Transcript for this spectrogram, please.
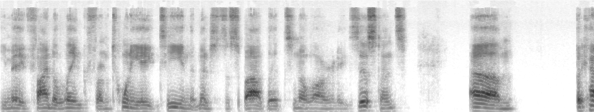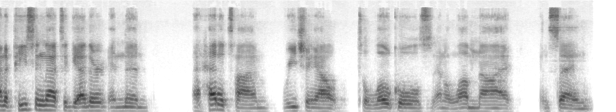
You may find a link from 2018 that mentions a spot that's no longer in existence. Um, but kind of piecing that together and then ahead of time reaching out to locals and alumni and saying,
